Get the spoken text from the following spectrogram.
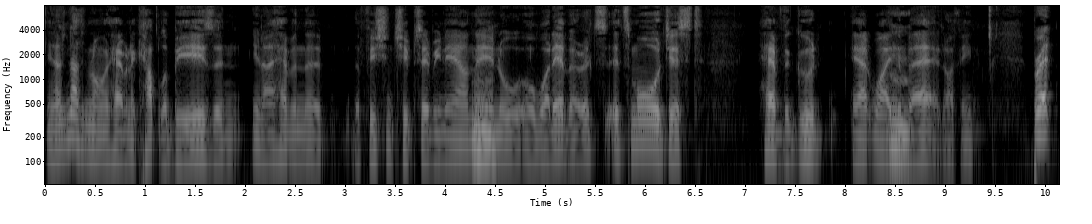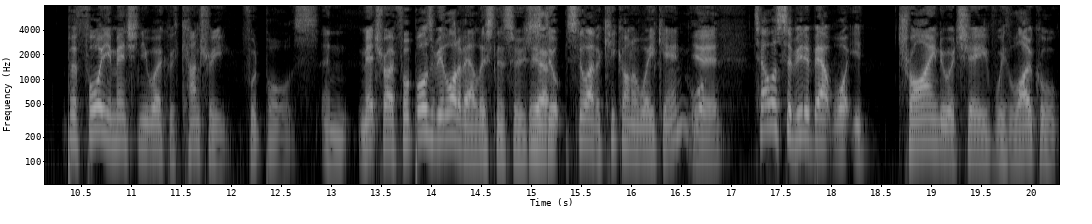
You know, there's nothing wrong with having a couple of beers and you know having the, the fish and chips every now and mm. then, or, or whatever. It's it's more just have the good outweigh the mm. bad. I think. Brett, before you mentioned you work with country footballers and metro footballers, there'll be a lot of our listeners who Yeah. still still have a kick on a weekend. What- Yeah. tell us a bit about what you're trying to achieve with local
